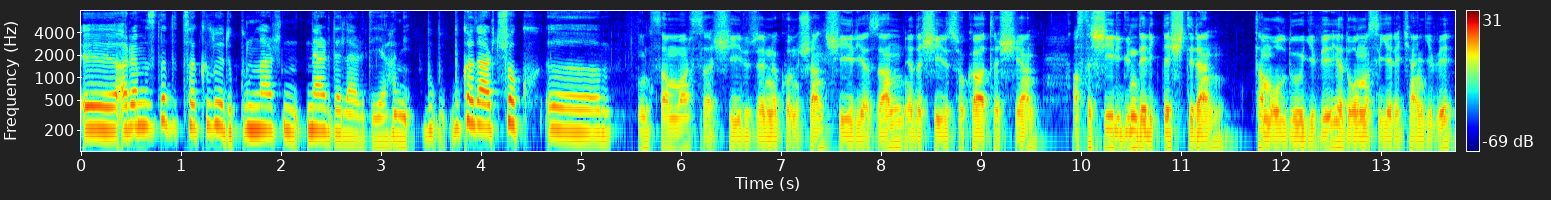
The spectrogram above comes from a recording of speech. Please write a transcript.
e, aramızda da takılıyorduk bunlar neredeler diye. Hani bu, bu kadar çok... E, insan varsa şiir üzerine konuşan, şiir yazan ya da şiiri sokağa taşıyan, aslında şiiri gündelikleştiren tam olduğu gibi ya da olması gereken gibi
